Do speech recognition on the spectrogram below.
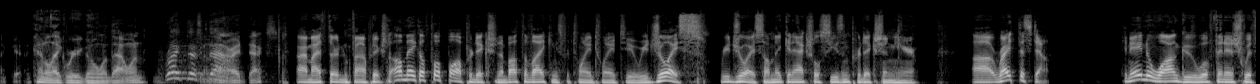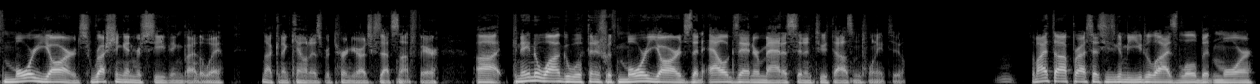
I, kind of like where you're going with that one. Write this down. right, Dex. All right, my third and final prediction. I'll make a football prediction about the Vikings for 2022. Rejoice, rejoice. I'll make an actual season prediction here. Uh, write this down. Kene Nwangwu will finish with more yards, rushing and receiving, by the way. Not going to count as return yards because that's not fair. Uh, Kene Nwangwu will finish with more yards than Alexander Mattison in 2022. So my thought process, he's going to be utilized a little bit more,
